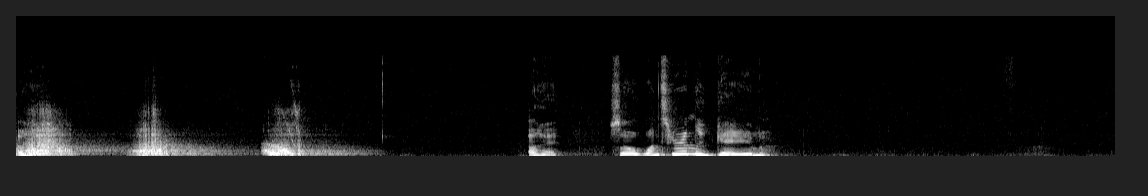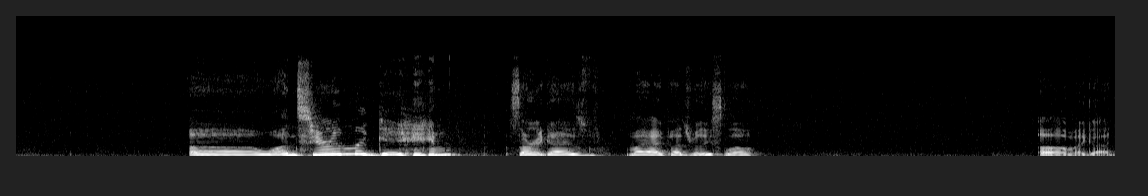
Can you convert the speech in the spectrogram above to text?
Okay. Okay. So once you're in the game, uh, once you're in the game, sorry guys, my iPad's really slow. Oh my god.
